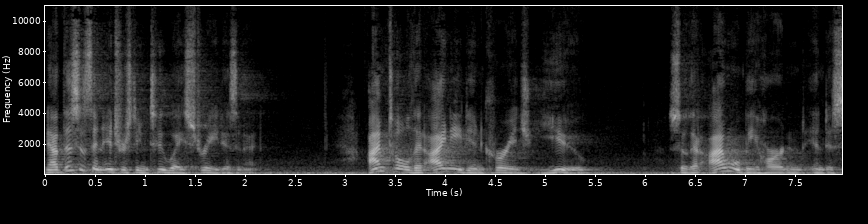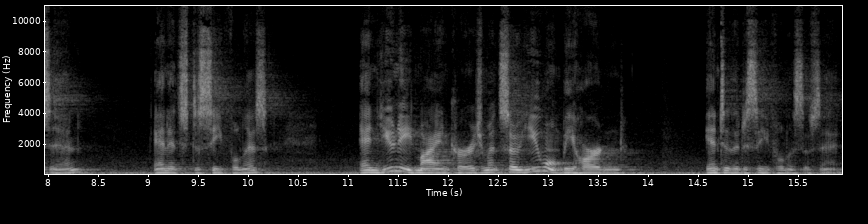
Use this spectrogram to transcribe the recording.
Now, this is an interesting two way street, isn't it? I'm told that I need to encourage you so that I won't be hardened into sin and its deceitfulness. And you need my encouragement so you won't be hardened into the deceitfulness of sin.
